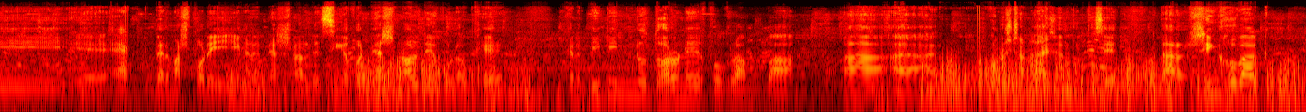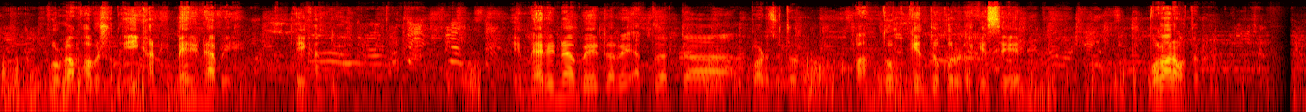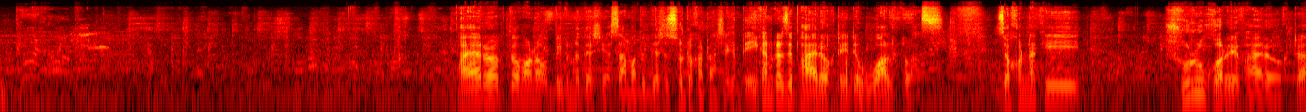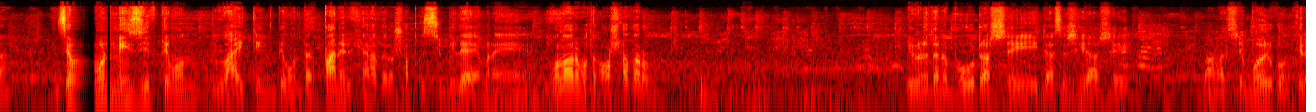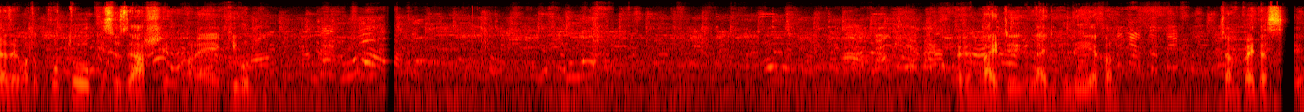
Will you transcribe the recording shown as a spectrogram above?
এক, দেড় মাস পরেই এখানে national day Singapore national day উপলক্ষে এখানে বিভিন্ন ধরনের প্রোগ্রাম বা অনুষ্ঠান আয়োজন করতেছে। তার সিংহভাগ প্রোগ্রাম হবে শুধু এইখানে মেরিনা বে এইখানটা এই ম্যারিনা বেটারে এত একটা পর্যটন বান্ধব কেন্দ্র করে রেখেছে, বলার মতো না। ফায়ার ওয়ার্ক তো মানে বিভিন্ন দেশে আছে, আমাদের দেশে ছোটোখাটো আছে, কিন্তু এইখানকার যে ফায়ার ওয়ার্কটা এটা ওয়ার্ল্ড ক্লাস যখন নাকি শুরু করে ফায়ার ওয়ার্কটা যেমন মিউজিক তেমন লাইটিং তেমন তার পানির খেলাধুলা সব কিছু মিলে মানে বলার মতো না অসাধারণ। বিভিন্ন ধরনের বোট আসে, এইটা আসে, সেটা আসে, বাংলাদেশে ময়ূরপঙ্খী রাজের মতো কত কিছু যে আসে মানে কি বলব? দেখেন লাইট লাইটগুলি এখন চমকাইতেছে।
